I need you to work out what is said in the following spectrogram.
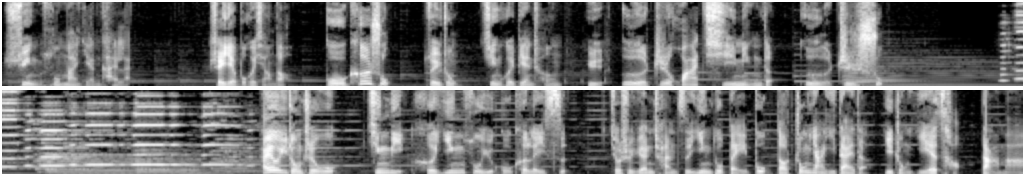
迅速蔓延开来。谁也不会想到，古柯树最终竟会变成。与恶之花齐名的恶之树，还有一种植物，经历和罂粟与古柯类似，就是原产自印度北部到中亚一带的一种野草大麻。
